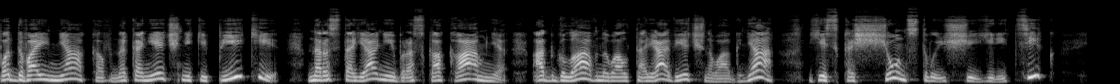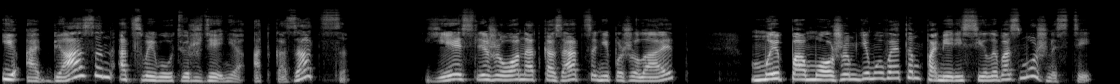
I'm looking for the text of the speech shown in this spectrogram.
подвойняка в наконечнике пики на расстоянии броска камня от главного алтаря вечного огня есть кощунствующий еретик и обязан от своего утверждения отказаться. Если же он отказаться не пожелает, мы поможем ему в этом по мере силы возможностей,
